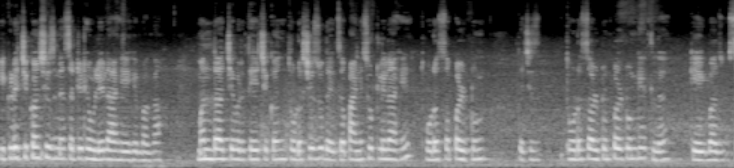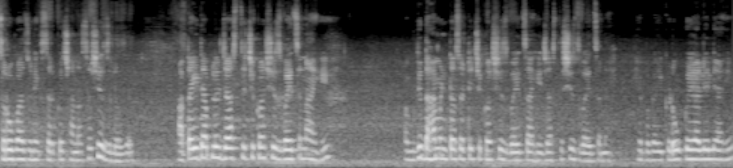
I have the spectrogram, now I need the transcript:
इकडे चिकन शिजण्यासाठी ठेवलेलं आहे हे बघा. मंद आचेवरती हे चिकन थोडं शिजू द्यायचं. पाणी सुटलेलं आहे. थोडंसं पलटून त्याची थोडंसं अलटून पलटून घेतलं की एक बाजू सर्व बाजूने एकसारखं छान असं शिजलं जाईल. आता इथे आपल्याला जास्त चिकन शिजवायचं नाही. अगदी दहा मिनटासाठी चिकन शिजवायचं आहे. जास्त शिजवायचं नाही. हे बघा इकडं उकळी आलेली आहे.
